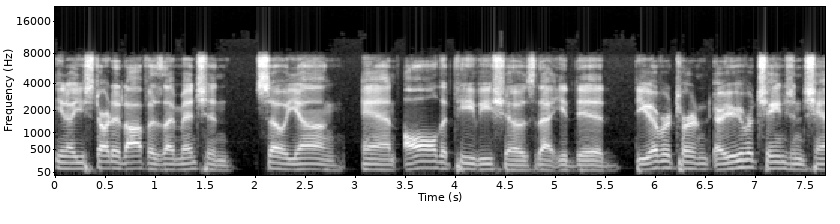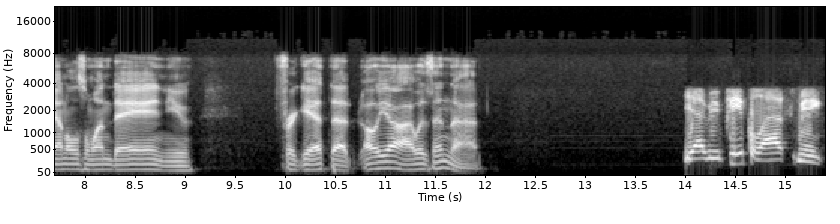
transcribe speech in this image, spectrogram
you know, you started off as I mentioned so young, and all the TV shows that you did. Do you ever turn? Are you ever changing channels one day and you forget that? Oh yeah, I was in that. Yeah, I mean, people ask me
